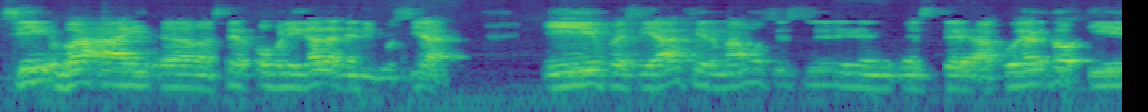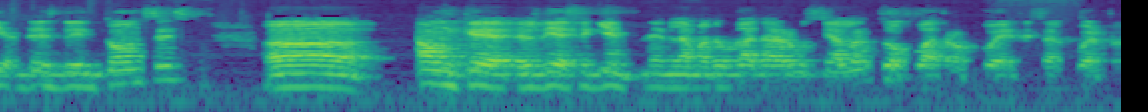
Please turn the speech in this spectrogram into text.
sí va a eh, ser obligada a negociar. Y pues ya firmamos este, este acuerdo y desde entonces, ah, aunque el día siguiente en la madrugada Rusia lanzó cuatro cohetes al puerto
